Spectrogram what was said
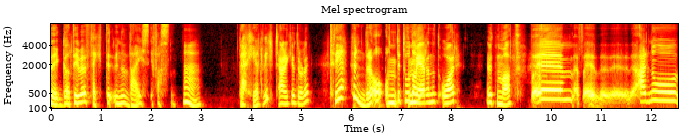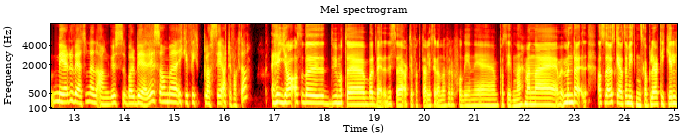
negative effekter underveis i fasten. Mm. Det er helt vilt. Er det ikke utrolig? 382 M- dager. Mer enn et år uten mat. Ehm, eh, Er det noe mer du vet om denne Angus Barbieri som eh, ikke fikk plass i Artefakta? Ja, altså det, vi måtte barbere disse artifakta litt for å få de inn i, på sidene. Men, eh, men det, altså det er jo skrevet en vitenskapelig artikkel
